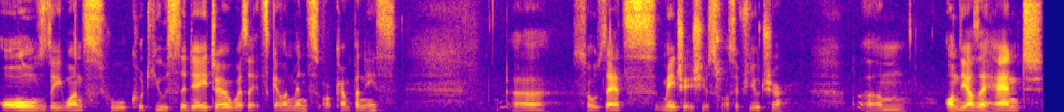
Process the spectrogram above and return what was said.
all the ones who could use the data, whether it's governments or companies? Uh, so that's major issues for the future. Um, on the other hand,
